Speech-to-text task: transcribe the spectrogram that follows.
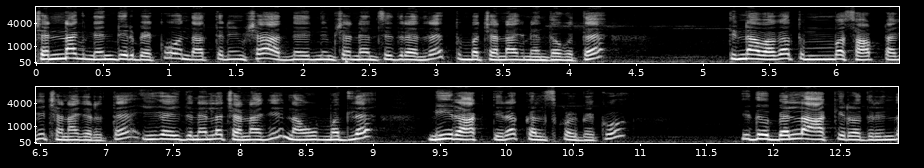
ಚೆನ್ನಾಗಿ ನೆಂದಿರಬೇಕು. ಒಂದು ಹತ್ತು ನಿಮಿಷ, ಹದಿನೈದು ನಿಮಿಷ ನೆನೆಸಿದ್ರೆ ಅಂದರೆ ತುಂಬ ಚೆನ್ನಾಗಿ ನೆಂದೋಗುತ್ತೆ. ತಿನ್ನೋವಾಗ ತುಂಬ ಸಾಫ್ಟಾಗಿ ಚೆನ್ನಾಗಿರುತ್ತೆ. ಈಗ ಇದನ್ನೆಲ್ಲ ಚೆನ್ನಾಗಿ ನಾವು ಮೊದಲೇ ನೀರು ಹಾಕ್ತೀರ ಕಲಿಸ್ಕೊಳ್ಬೇಕು. ಇದು ಬೆಲ್ಲ ಹಾಕಿರೋದ್ರಿಂದ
